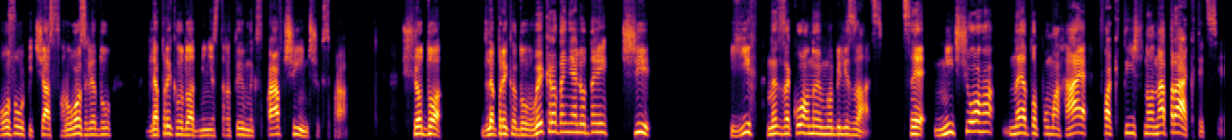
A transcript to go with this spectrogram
позову під час розгляду, для прикладу, адміністративних справ чи інших справ. Щодо, для прикладу, викрадення людей чи їх незаконної мобілізації. Це нічого не допомагає фактично на практиці.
